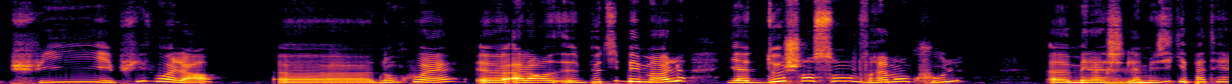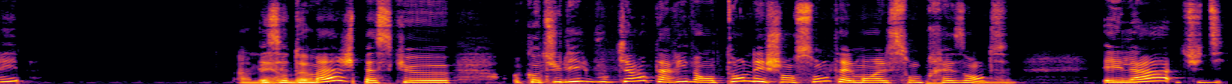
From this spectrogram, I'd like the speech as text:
puis et puis voilà. Donc ouais. Alors petit bémol il y a deux chansons vraiment cool mais la, Mhm. la musique est pas terrible. Ah, et c'est dommage parce que quand tu lis le bouquin t'arrives à entendre les chansons tellement elles sont présentes. Mhm. et là, tu dis,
